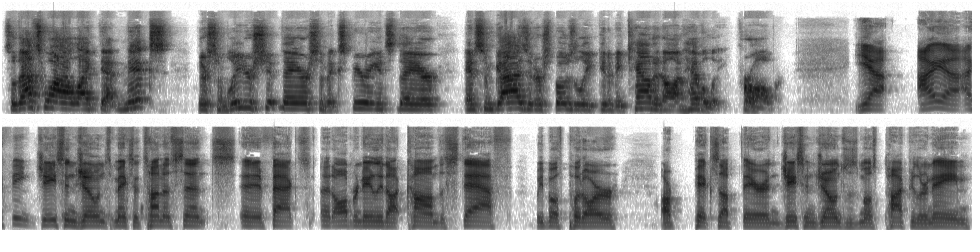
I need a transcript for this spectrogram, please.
So that's why I like that mix. There's some leadership there, some experience there, and some guys that are supposedly going to be counted on heavily for Auburn. Yeah, I uh, I think Jason Jones makes a ton of sense. And in fact, at auburndaily.com, the staff, we both put our our picks up there, and Jason Jones was the most popular name.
